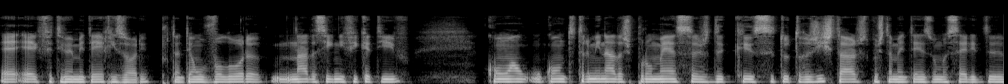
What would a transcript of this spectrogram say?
é, é efetivamente é irrisório. Portanto, é um valor nada significativo com, com determinadas promessas de que se tu te registares, depois também tens uma série de,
